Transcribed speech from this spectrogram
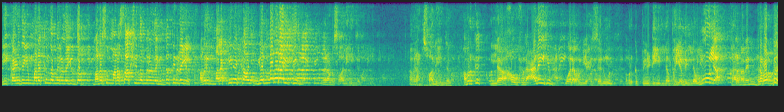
ഈ കഴുതയും മലക്കും തമ്മിലുള്ള യുദ്ധം മനസ്സും മനസാക്ഷിയും തമ്മിലുള്ള യുദ്ധത്തിനിടയിൽ അവർ മലക്കിനേക്കാൾ ഉയർന്നവരായി തീർന്നു. അവരാണ് സ്വാലിഹിങ്ങൾ. അവരാണ് സ്വാലിഹിങ്ങൾ. അവർക്ക് അവർക്ക് പേടിയില്ല ഭയമില്ല ഒന്നുമില്ല. കാരണം എന്റെ റബ്ബ്.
